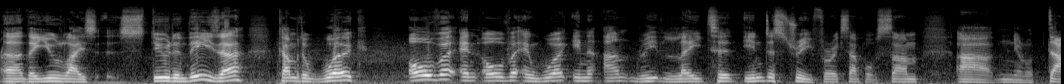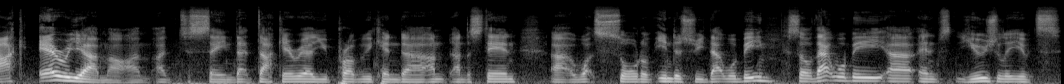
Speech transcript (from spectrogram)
Uh, they utilize student visa, come to work over and over and work in an unrelated industry. For example, some uh, you know dark area. I'm, I'm just saying that dark area. You probably can uh, un understand uh, what sort of industry that will be. So that will be, uh, and usually it's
